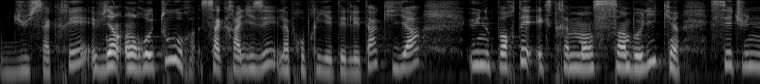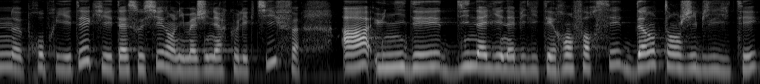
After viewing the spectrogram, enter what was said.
du sacré vient en retour sacraliser la propriété de l'État qui a une portée extrêmement symbolique. C'est une propriété qui est associée dans l'imaginaire collectif à une idée d'inaliénabilité renforcée, d'intangibilité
